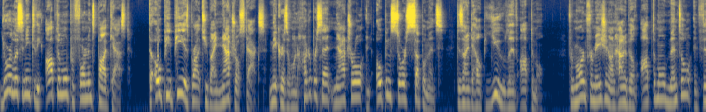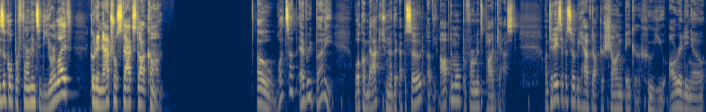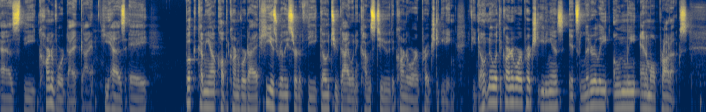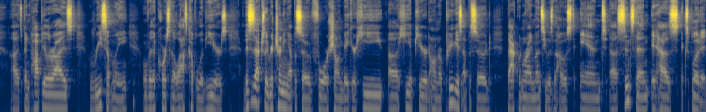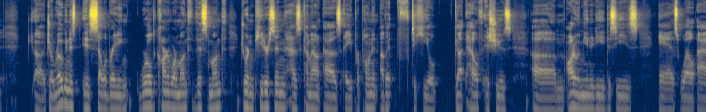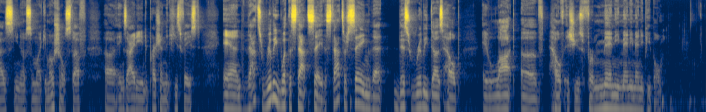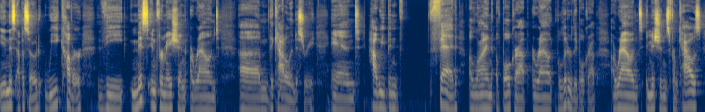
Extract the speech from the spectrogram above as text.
You're listening to the Optimal Performance Podcast. The OPP is brought to you by Natural Stacks, makers of 100% natural and open source supplements designed to help you live optimal. For more information on how to build optimal mental and physical performance into your life, go to naturalstacks.com. Oh, what's up, everybody? Welcome back to another episode of the Optimal Performance Podcast. On today's episode, we have Dr. Shawn Baker, who you already know as the carnivore diet guy. He has a book coming out called The Carnivore Diet. He is really sort of the go to guy when it comes to the carnivore approach to eating. If you don't know what the carnivore approach to eating is, it's literally only animal products. Uh, it's been popularized recently over the course of the last couple of years. This is actually a returning episode for Shawn Baker. He uh, he appeared on a previous episode back when Ryan Munsey was the host, and uh, since then it has exploded. Uh, Joe Rogan is, is celebrating World Carnivore Month this month. Jordan Peterson has come out as a proponent of it to heal gut health issues, um, autoimmunity disease, as well as you know some like emotional stuff, uh, anxiety and depression that he's faced. And that's really what the stats say. The stats are saying that this really does help a lot of health issues for many, many, many people. In this episode, we cover the misinformation around um, the cattle industry and how we've been fed a line of bullcrap around, well, literally bullcrap, around emissions from cows.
